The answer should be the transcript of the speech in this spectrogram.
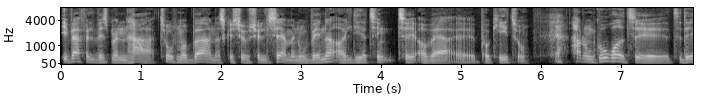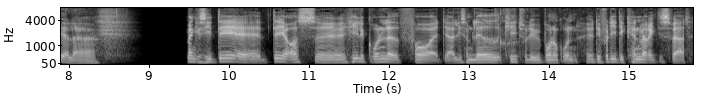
i hvert fald hvis man har to små børn og skal socialisere med nogle venner og de her ting til at være øh, på keto. Ja. Har du en god råd til, til det, eller... Man kan sige, det, det er også øh, hele grundlaget for, at jeg ligesom lavede keto-liv i bund og grund. Øh, det er fordi, det kan være rigtig svært.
